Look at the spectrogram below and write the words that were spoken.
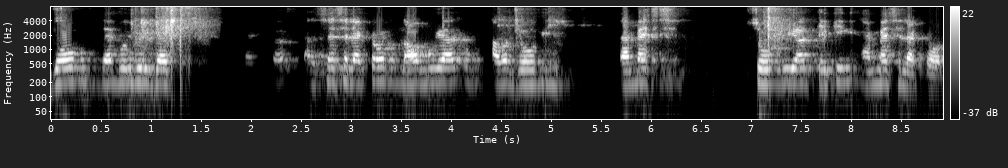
job, then we will get SS electrode. Now we are our job is MS. So we are taking MS electrode.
